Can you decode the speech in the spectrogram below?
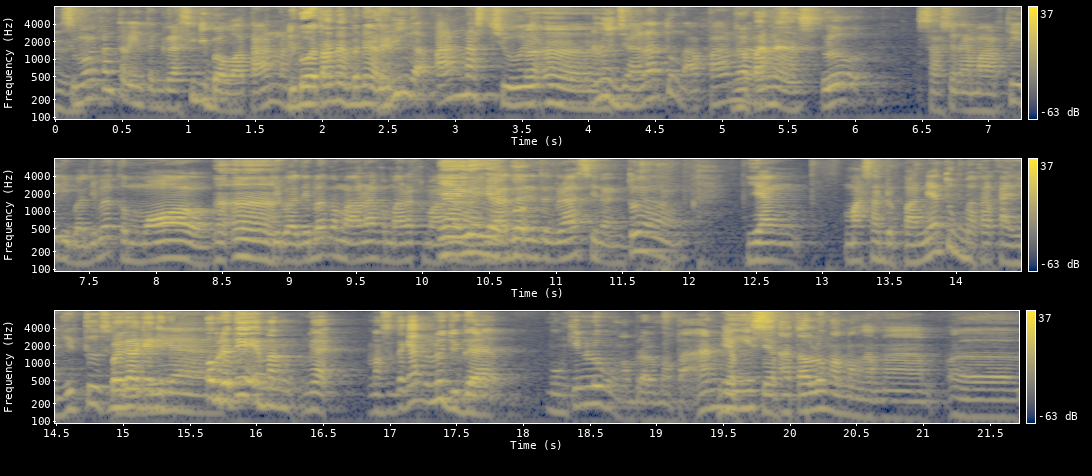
semuanya kan terintegrasi di bawah tanah Hmm. Di bawah tanah benar. jadi nggak panas cuy Heeh. lu jalan tuh nggak panas Nggak panas. lu stasiun MRT tiba-tiba ke mall Heeh. tiba-tiba ke mana ke mana ke mana Ya, iya, nggak gua- terintegrasi dan itu yang yang masa depannya tuh bakal kayak gitu Bakal kayak gitu. Oh berarti emang nggak maksudnya kan lu juga mungkin lu ngobrol sama Pak Anies Yap, yap. atau lu ngomong sama em,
